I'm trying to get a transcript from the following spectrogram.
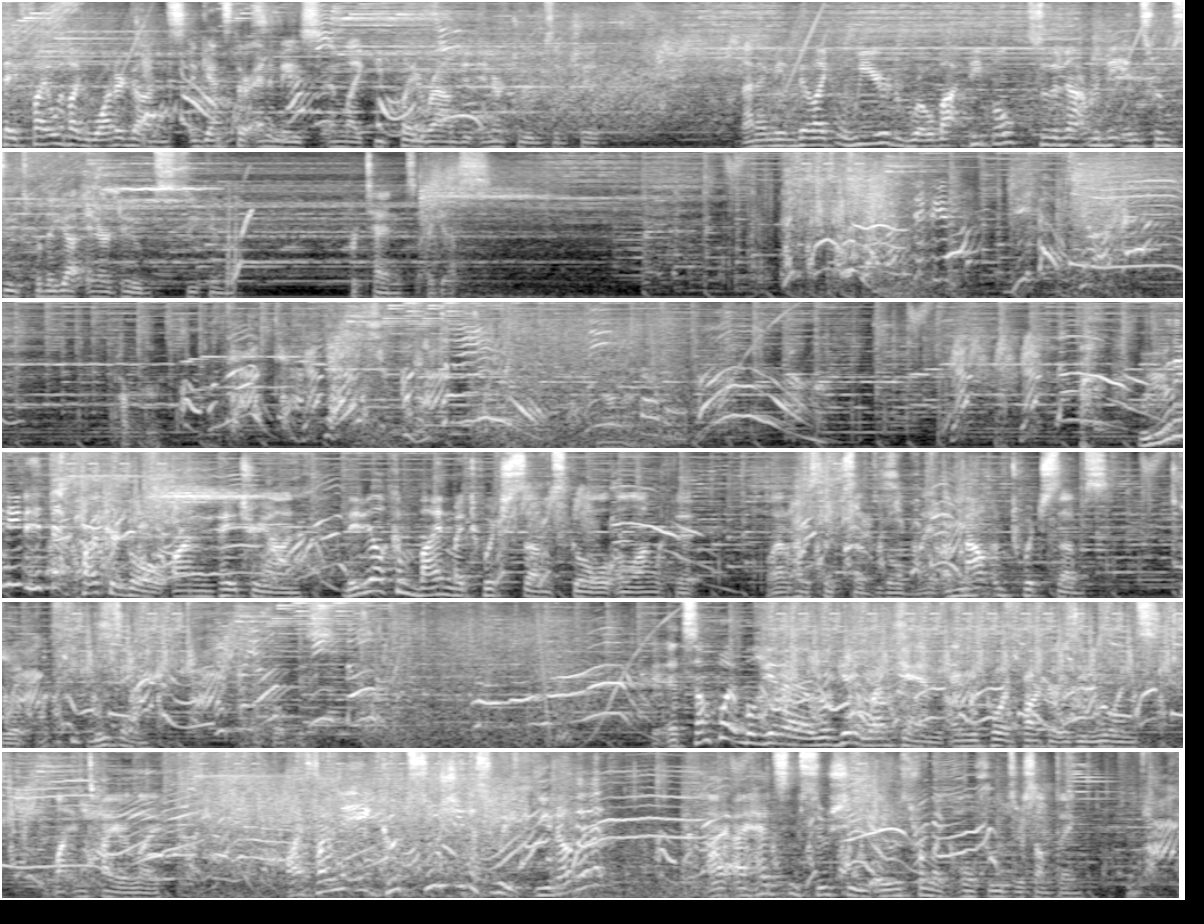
They fight with like water guns against their enemies, and like you play around in inner tubes and shit. And I mean, they're like weird robot people, so they're not really in swimsuits, but they got inner tubes, so you can pretend, I guess. We really need to hit that Parker goal on Patreon. Maybe I'll combine my Twitch subs goal along with it. Well, I don't have a Twitch subs goal, my amount of Twitch subs to it. I keep losing. At some point, we'll get a we'll get a webcam and record Parker as he ruins my entire life. Oh, I finally ate good sushi this week. Do you know that? I, I had some sushi. It was from like Whole Foods or something,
